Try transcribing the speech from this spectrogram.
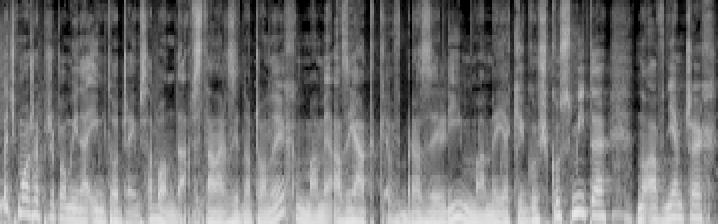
Być może przypomina im to Jamesa Bonda. W Stanach Zjednoczonych mamy Azjatkę, w Brazylii mamy jakiegoś kosmitę, no a w Niemczech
